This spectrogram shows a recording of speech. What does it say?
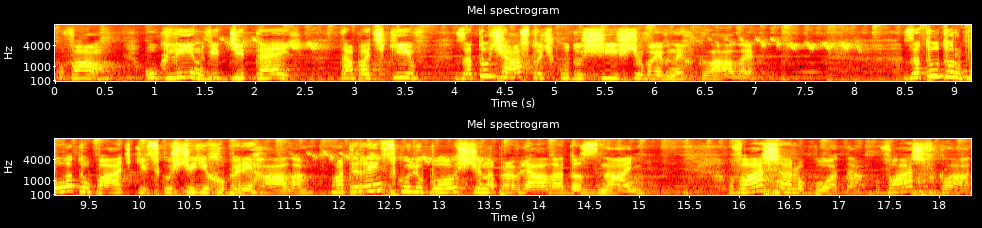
вам, уклін від дітей та батьків за ту часточку душі, що ви в них вклали. За ту турботу батьківську, що їх оберігала, материнську любов, що направляла до знань. Ваша робота, ваш вклад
